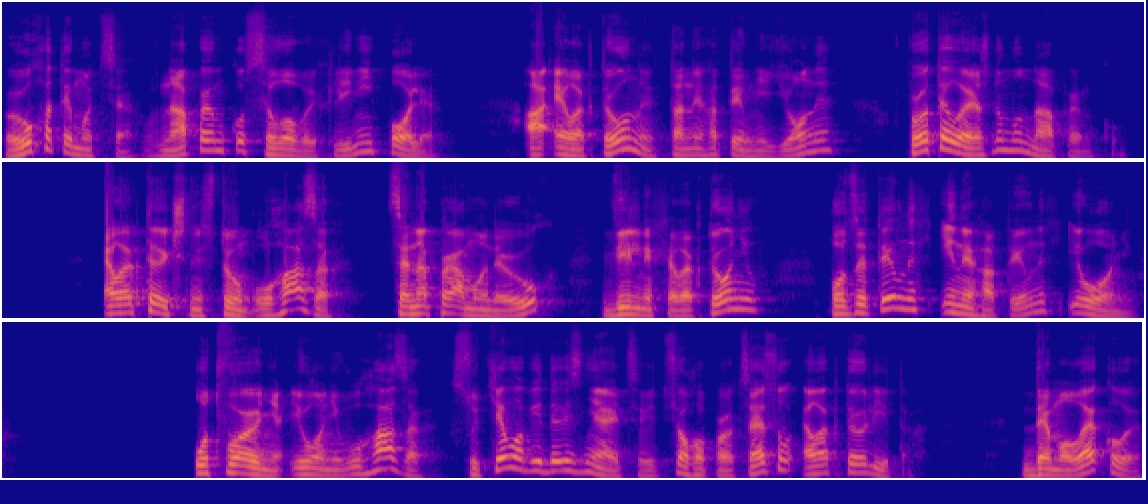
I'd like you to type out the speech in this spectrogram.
рухатимуться в напрямку силових ліній поля, а електрони та негативні іони в протилежному напрямку. Електричний струм у газах це направлений рух вільних електронів, позитивних і негативних іонів. Утворення іонів у газах суттєво відрізняється від цього процесу в електролітах, де молекули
